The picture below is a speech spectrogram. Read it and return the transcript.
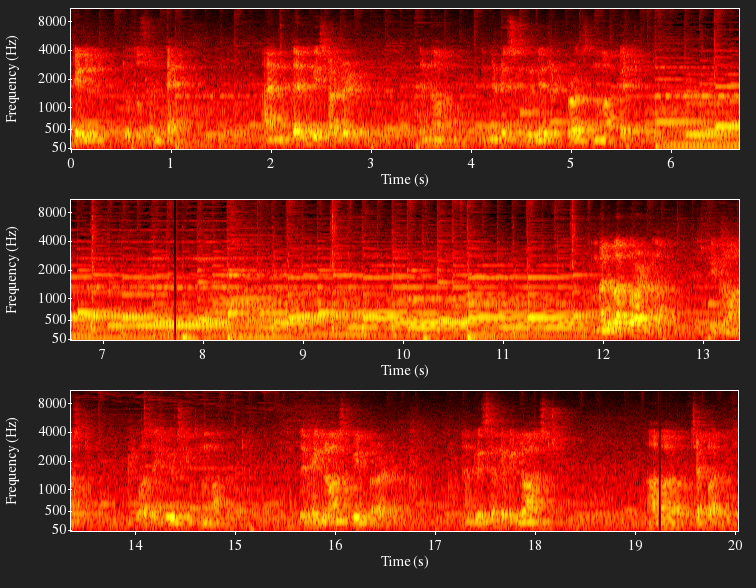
till 2010. And then we started you know, introducing related products in the market. Malabar paratha, which we launched, was a huge hit in the market. Then we launched wheat paratha. And recently we launched our chapati.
